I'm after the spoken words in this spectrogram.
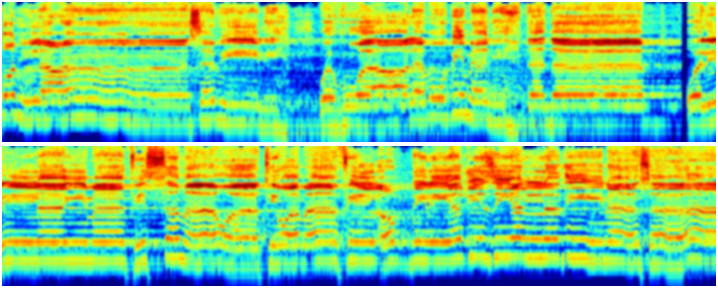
ضل عن سبيله وهو أعلم بمن اهتدى. ولله ما في السماوات وما في الأرض ليجزي جزاء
